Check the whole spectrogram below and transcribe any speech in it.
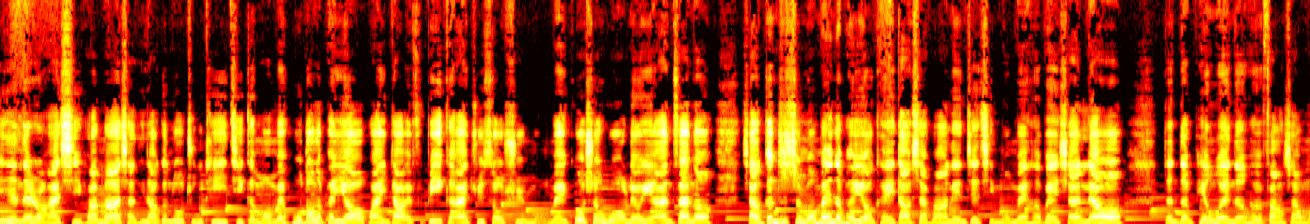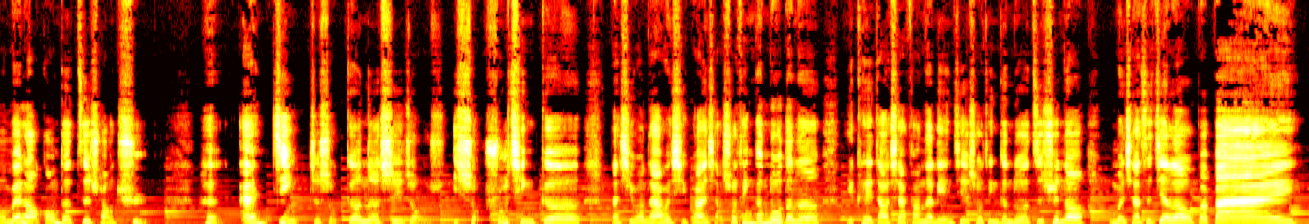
今天内容还喜欢吗？想听到更多主题以及跟萌妹互动的朋友，欢迎到 FB 跟 IG 搜寻萌妹过生活，留言按赞哦。想要更支持萌妹的朋友，可以到下方的链接，请萌妹喝杯小饮料哦。等等片尾呢，会放上萌妹老公的自创曲。很安静，这首歌呢是一种一首抒情歌，那希望大家会喜欢。想收听更多的呢，也可以到下方的链接收听更多的资讯哦。我们下次见喽，拜拜。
